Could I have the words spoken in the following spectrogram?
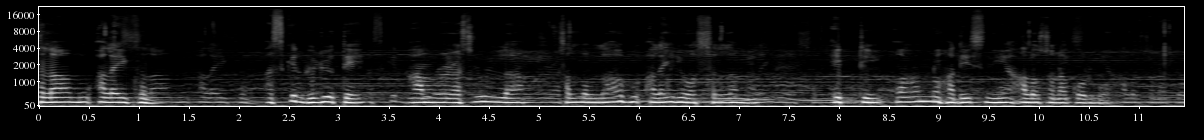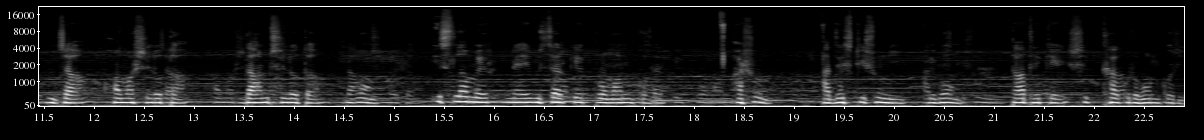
আসসালামু আলাইকুম। আজকের ভিডিওতে আমরা রাসুল্লাহ সাল্লাল্লাহু আলাইহি ওয়াসাল্লামের একটি অনন্য হাদিস নিয়ে আলোচনা করব যা ক্ষমাশীলতা দানশীলতা এবং ইসলামের ন্যায় বিচারকে প্রমাণ করে। আসুন হাদিসটি শুনি এবং তা থেকে শিক্ষা গ্রহণ করি।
